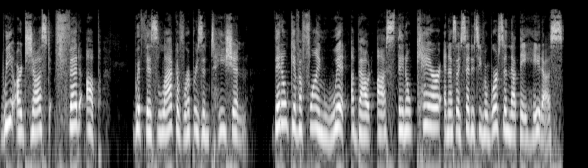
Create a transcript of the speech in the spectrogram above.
we are just fed up with this lack of representation. They don't give a flying whit about us. They don't care. And as I said, it's even worse than that, they hate us.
